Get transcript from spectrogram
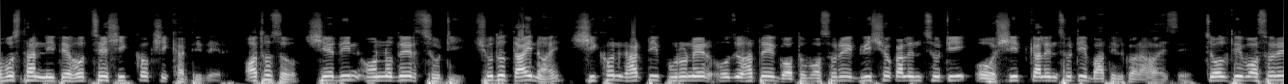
অবস্থান নিতে হচ্ছে শিক্ষক শিক্ষার্থীদের। অথচ সেদিন অন্যদের ছুটি। শুধু তাই নয়, শিখন ঘাটতি পূরণের অজুহাতে গত বছরে গ্রীষ্মকালীন ছুটি ও শীতকালীন ছুটি বাতিল করা হয়েছে। চলতি বছরে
